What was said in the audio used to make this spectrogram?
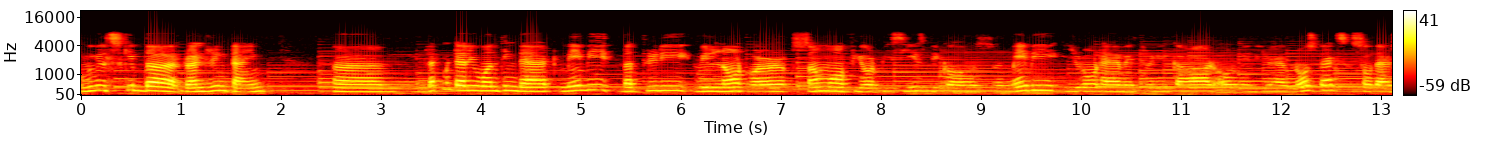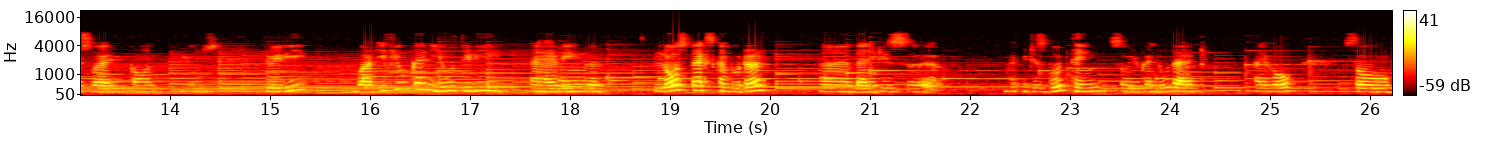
we will skip the rendering time. Uh, let me tell you one thing that maybe the 3d will not work some of your pcs because maybe you don't have a 3d card or maybe you have low specs so that's why you can't use 3d but if you can use 3d having low specs computer uh, then it is uh, it is good thing so you can do that i hope. So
